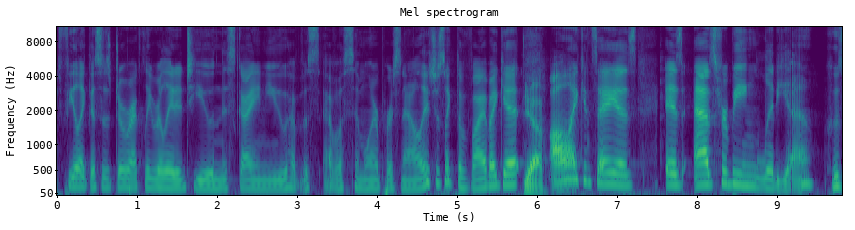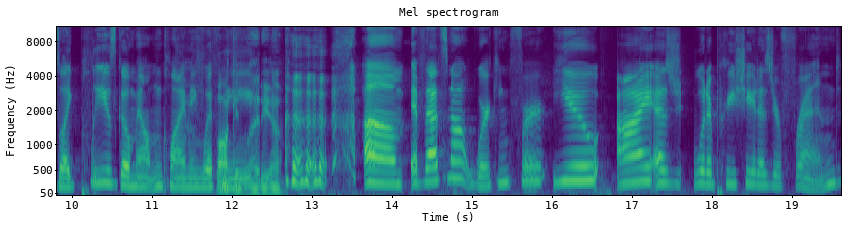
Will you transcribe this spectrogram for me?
feel like this is directly related to you and this guy and you have this have a similar personality. It's just like the vibe I get. Yeah. All I can say is is as for being Lydia, who's like, please go mountain climbing with fucking me. Lydia. Um, if that's not working for you, I as would appreciate as your friend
